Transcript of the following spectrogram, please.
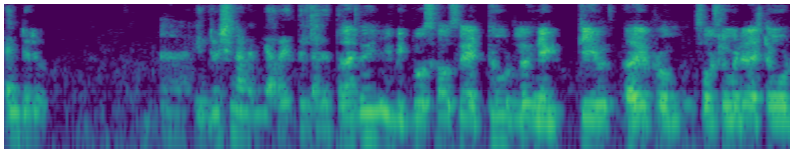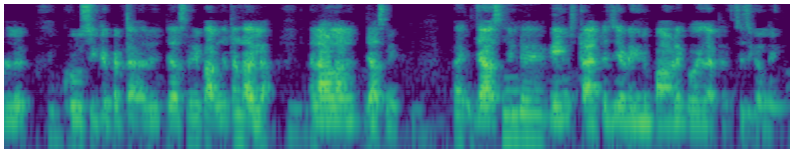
എന്റെ ഒരു ഇൻഡ്യൂഷനാണ് എനിക്ക് അറിയത്തില്ല. അത് അതായത് ഈ ബിഗ് ബോസ് ഹൗസിലെ ഏറ്റവും കൂടുതൽ നെഗറ്റീവ് അതായത് സോഷ്യൽ മീഡിയയിൽ ഏറ്റവും കൂടുതൽ ക്രൂശിക്കപ്പെട്ട അത് ജാസ്മിൻ പറഞ്ഞിട്ടുണ്ടാവില്ല. നല്ല ആളാണ് ജാസ്മിൻ. ജാസ്മിന്റെ ഗെയിം സ്ട്രാറ്റജി എവിടെയെങ്കിലും പാളി പോയതായിട്ട് ചേച്ചിക്കൊന്നു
